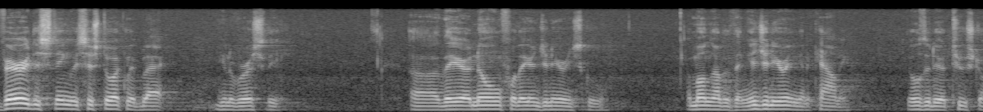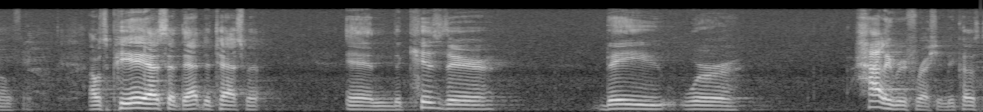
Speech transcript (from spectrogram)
very distinguished historically black university. Uh, they are known for their engineering school, among other things, engineering and accounting. Those are their two strong things. I was a PAS at that detachment, and the kids there, they were highly refreshing because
